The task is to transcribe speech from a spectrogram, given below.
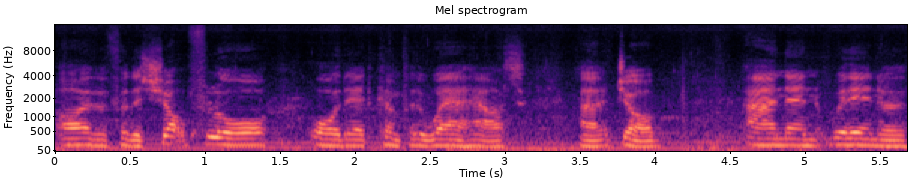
either for the shop floor or they'd come for the warehouse uh, job, and then within a,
